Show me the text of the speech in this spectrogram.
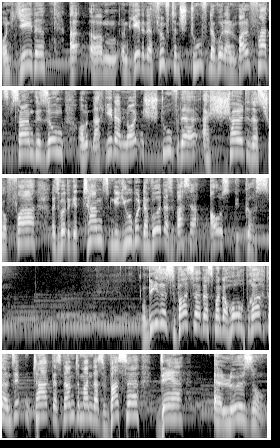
und jede, äh, ähm, und jede der 15 Stufen, da wurde ein Wallfahrtspsalm gesungen und nach jeder neunten Stufe, da erschallte das Schofar, es wurde getanzt und gejubelt, dann wurde das Wasser ausgegossen. Und dieses Wasser, das man da hochbrachte am siebten Tag, das nannte man das Wasser der Erlösung.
